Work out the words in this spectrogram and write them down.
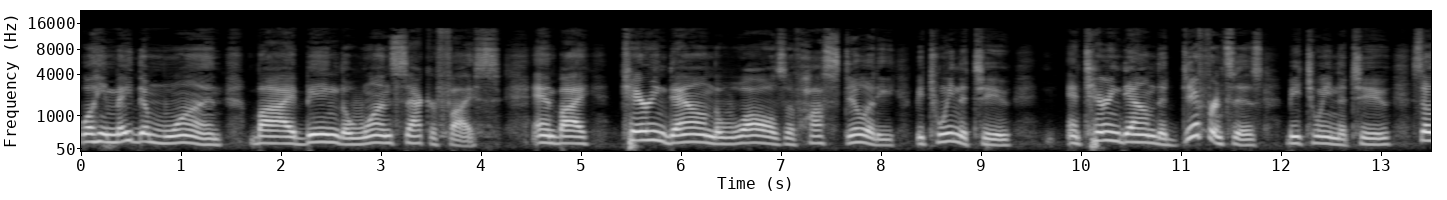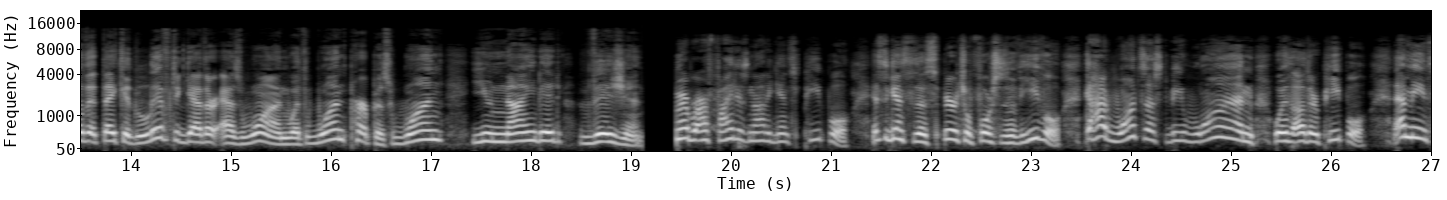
Well, he made them one by being the one sacrifice and by tearing down the walls of hostility between the two and tearing down the differences between the two so that they could live together as one with one purpose, one united vision. Remember, our fight is not against people. It's against the spiritual forces of evil. God wants us to be one with other people. That means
